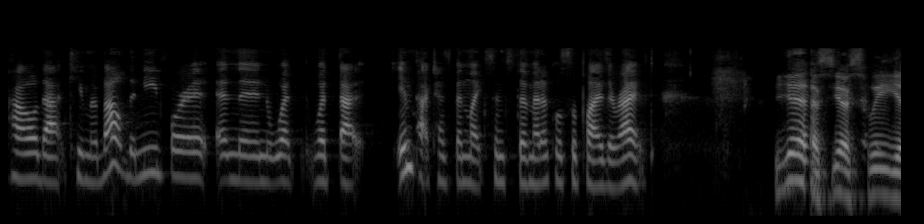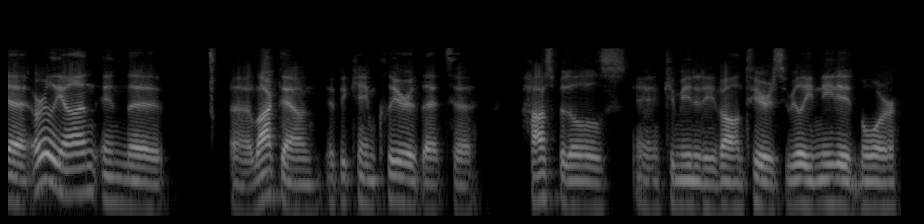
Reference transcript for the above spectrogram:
how that came about, the need for it, and then what what that impact has been like since the medical supplies arrived. Yes, yes, we uh, early on in the uh, lockdown, it became clear that uh, hospitals and community volunteers really needed more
